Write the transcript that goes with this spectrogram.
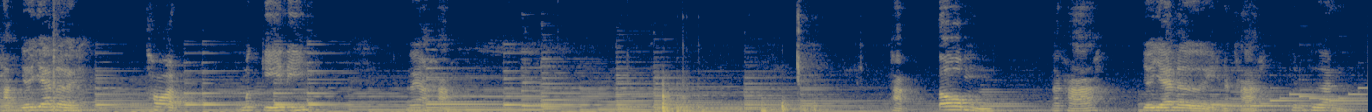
ผักเยอะแยะเลย ทอดเมื่อกี้นี้เนี่ยค่ะ มนะคะ เยอะแยะเลยนะคะ เพื่อนๆ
